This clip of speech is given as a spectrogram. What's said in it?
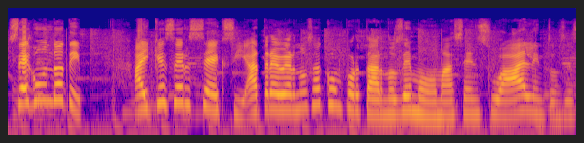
Segundo tip. Hay que ser sexy, atrevernos a comportarnos de modo más sensual, entonces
